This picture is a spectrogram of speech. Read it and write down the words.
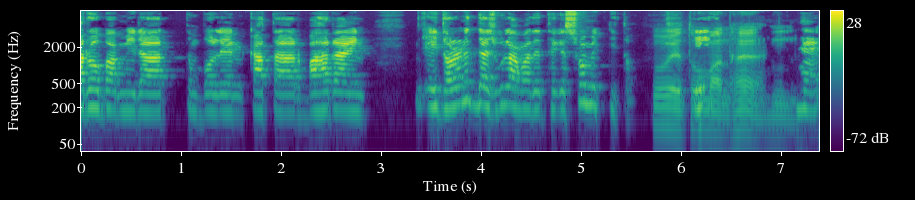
আরব আমিরাত বলেন কাতার বাহরাইন এই ধরনের দেশগুলো আমাদের থেকে শ্রমিক নিত। হ্যাঁ। হ্যাঁ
